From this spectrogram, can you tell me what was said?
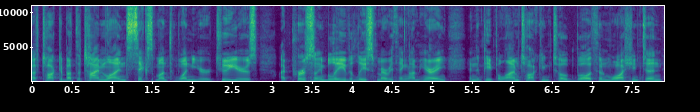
I've talked about the timeline six month, one year, two years. I personally believe, at least from everything I'm hearing and the people I'm talking to, both in Washington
